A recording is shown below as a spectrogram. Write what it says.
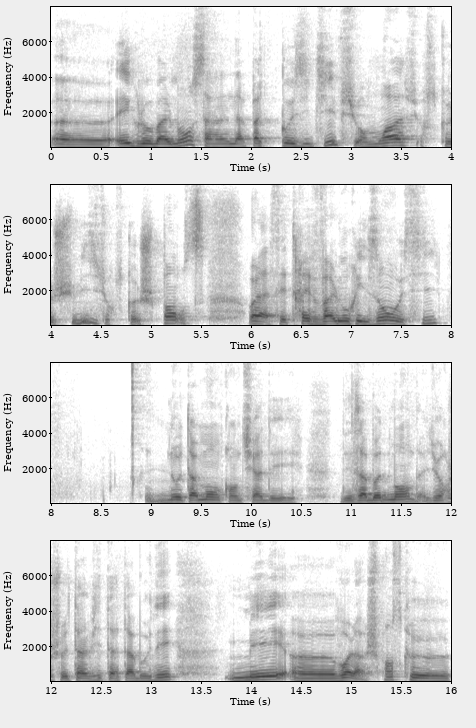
Euh, et globalement, ça a un impact positif sur moi, sur ce que je suis, sur ce que je pense. Voilà, c'est très valorisant aussi notamment quand il y a des, abonnements. D'ailleurs, je t'invite à t'abonner. Mais euh, voilà, je pense que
